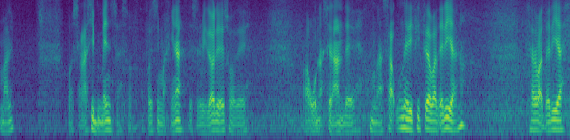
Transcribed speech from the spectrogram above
¿vale? Pues salas inmensas, puedes imaginar, de servidores o de algunas serán de un edificio de baterías, ¿no? Esas baterías,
